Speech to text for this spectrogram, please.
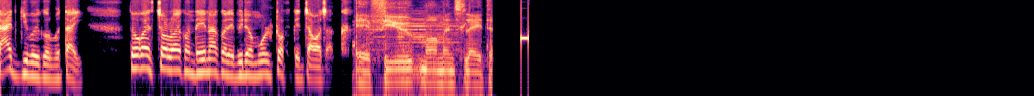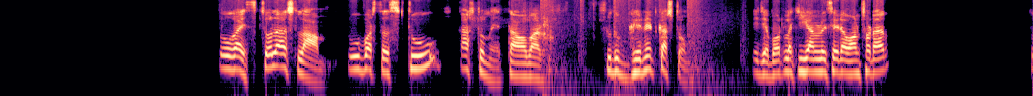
লাইট গিভওয়ে করব তাই। তো গাইস চলো এখন দেরি না করে ভিডিও মূল টপিকে যাওয়া যাক। A few moments later. তো গাইস চলে আসলাম। টু ভার্সেস টু কাস্টমে তাও আবার শুধু গ্রেনেড কাস্টম এই যে বটলা কি গান রয়েছে এটা ওয়ান শটার তো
